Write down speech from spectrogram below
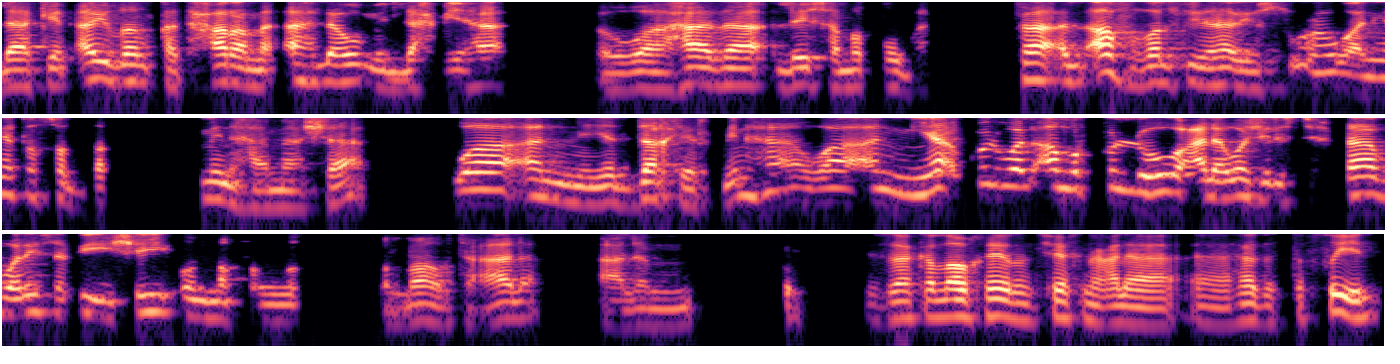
لكن أيضا قد حرم أهله من لحمها وهذا ليس مطلوبا. فالأفضل في هذه الصورة هو أن يتصدق منها ما شاء وأن يدخر منها وأن يأكل والأمر كله على وجه الاستحباب وليس فيه شيء مفروض. والله تعالى أعلم. جزاك الله خيرا شيخنا على آه، هذا التفصيل.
